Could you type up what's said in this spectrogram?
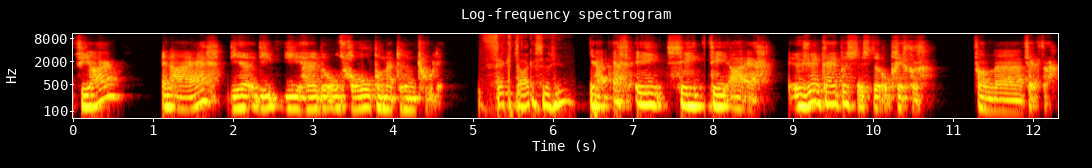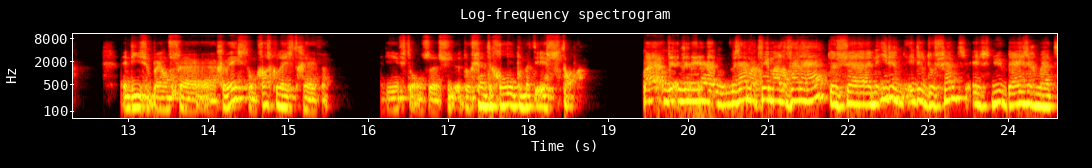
VR en AR. Die, die, die hebben ons geholpen met hun tooling. Vector, zeg je? Ja, F-E-C-T-A-R. Eugene Kuipers is de oprichter van uh, Vector. En die is bij ons geweest om gastcollege te geven. Die heeft onze docenten geholpen met de eerste stappen. Maar we, we, zijn maar twee maanden verder, hè? dus uh, ieder, ieder docent is nu bezig met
